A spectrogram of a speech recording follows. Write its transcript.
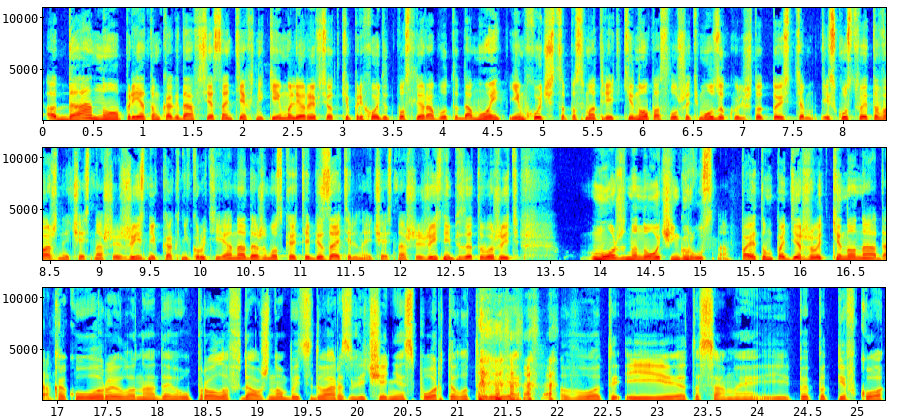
А, Да, но при этом, когда все сантехники и маляры все-таки приходят после работы домой, им хочется посмотреть кино, послушать музыку или что-то. То есть эм, искусство это важная часть нашей жизни, как ни крути. И она даже, можно сказать, обязательная часть нашей жизни. Без этого жить можно, но очень грустно. Поэтому поддерживать кино надо. Как у Оруэлла надо, у пролов должно быть два развлечения, спорт и лотерея, вот, и это самое, и под пивко,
